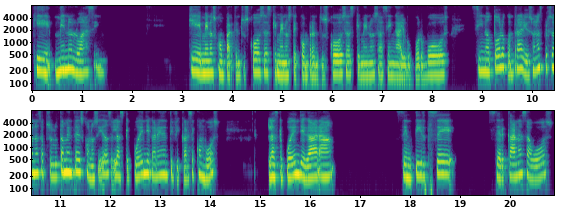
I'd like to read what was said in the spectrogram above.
que menos lo hacen, que menos comparten tus cosas, que menos te compran tus cosas, que menos hacen algo por vos, sino todo lo contrario, son las personas absolutamente desconocidas las que pueden llegar a identificarse con vos, las que pueden llegar a sentirse cercanas a vos,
